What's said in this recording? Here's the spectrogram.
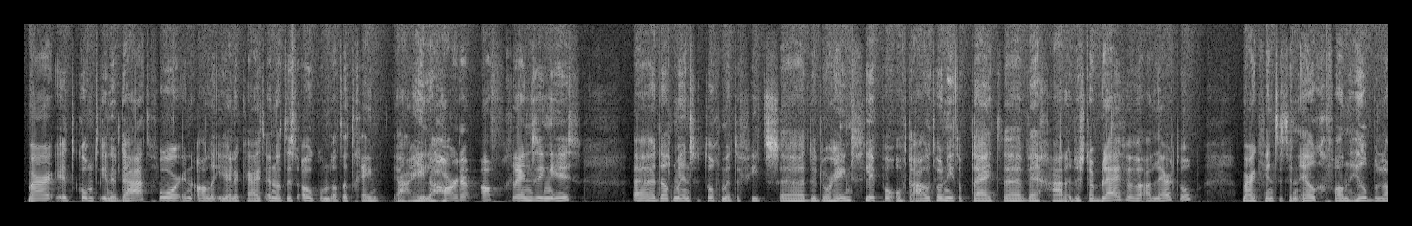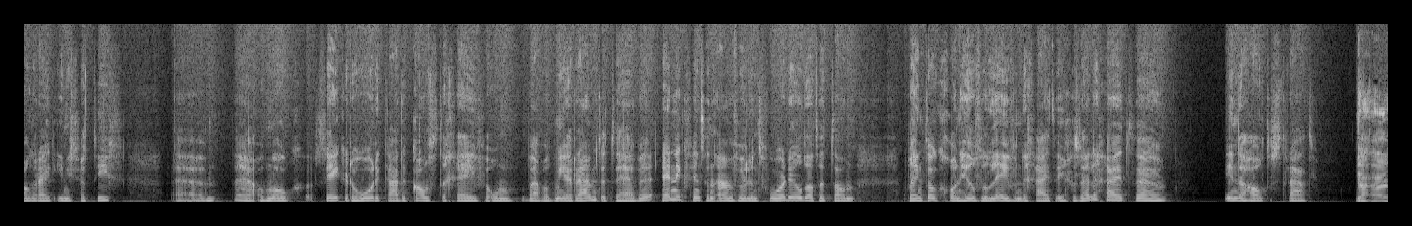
Maar het komt inderdaad voor in alle eerlijkheid. En dat is ook omdat het geen ja, hele harde afgrenzing is. eh, dat mensen toch met de fiets er doorheen slippen... of de auto niet op tijd weghalen. Dus daar blijven we alert op. Maar ik vind het in elk geval een heel belangrijk initiatief... eh, nou ja, om ook zeker de horeca de kans te geven... om ja, wat meer ruimte te hebben. En ik vind een aanvullend voordeel dat het dan... brengt ook gewoon heel veel levendigheid en gezelligheid eh, in de Haltestraat. Ja, eh,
